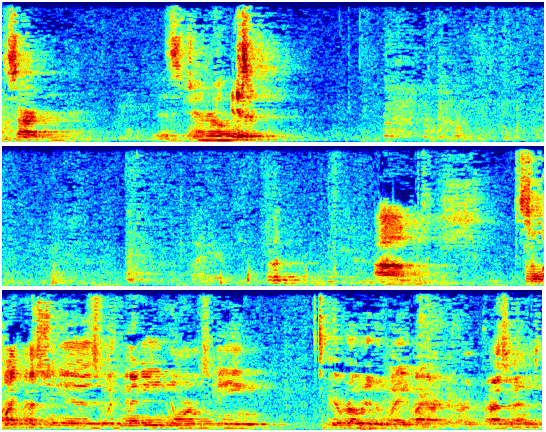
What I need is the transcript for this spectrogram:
Start this general. Yes, sir. Um, so my question is, with many norms being eroded away by our current president,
